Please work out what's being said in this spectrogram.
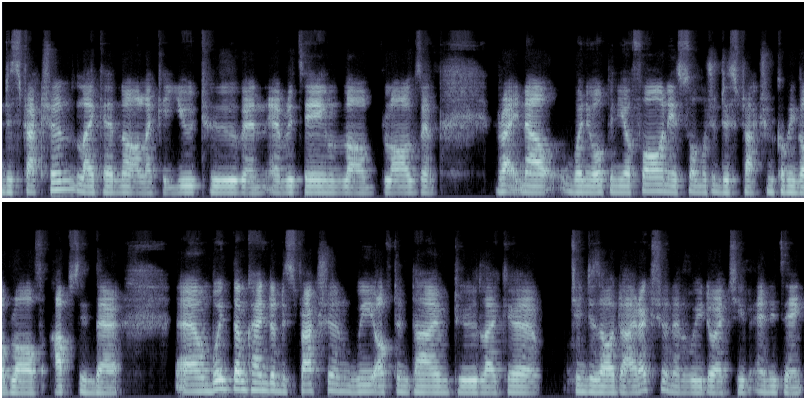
distraction like a no like a youtube and everything lot of blogs. And right now when you open your phone is so much distraction coming up a lot of apps in there. And with them kind of distraction we oftentimes to like uh, changes our direction and we don't achieve anything.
